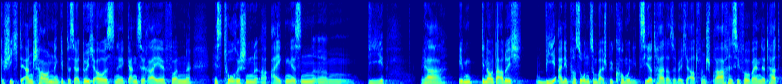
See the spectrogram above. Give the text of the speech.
Geschichte anschauen, dann gibt es ja durchaus eine ganze Reihe von historischen Ereignissen, ähm, die ja eben genau dadurch, wie eine Person zum Beispiel kommuniziert hat, also welche Art von Sprache sie verwendet hat,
